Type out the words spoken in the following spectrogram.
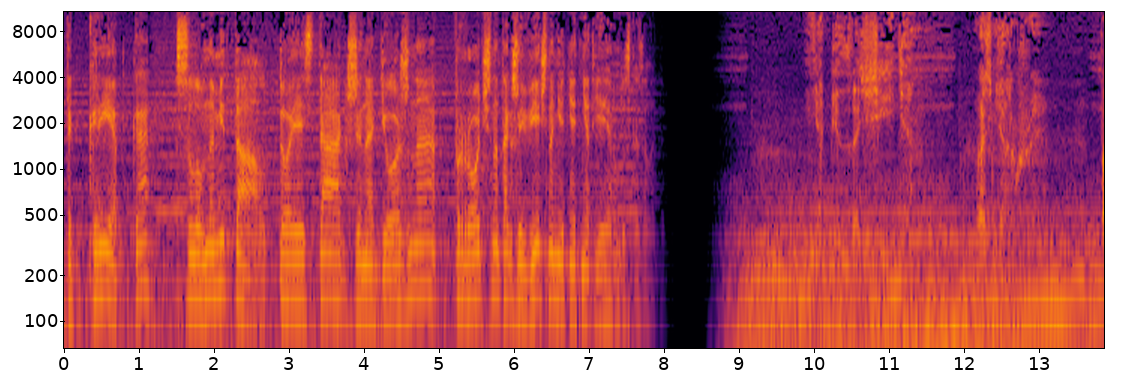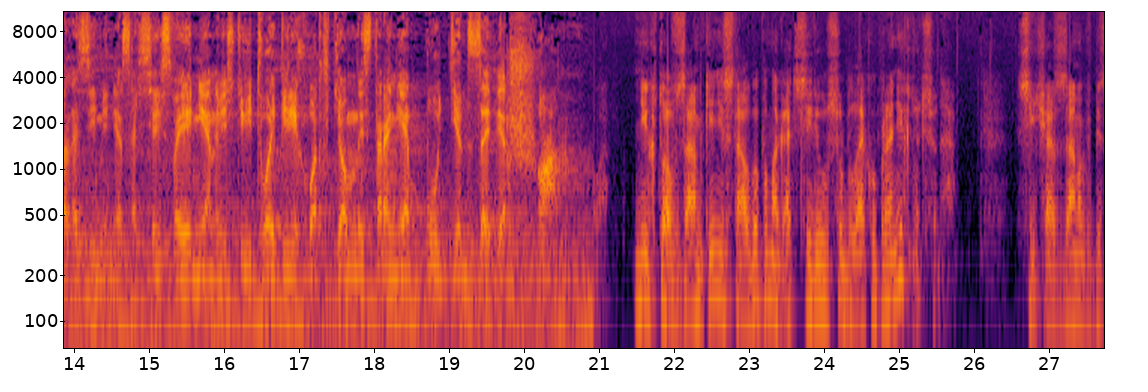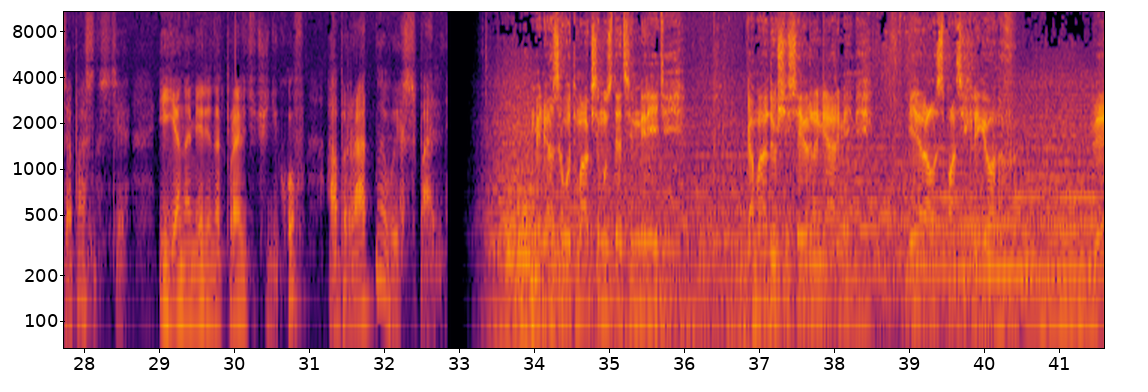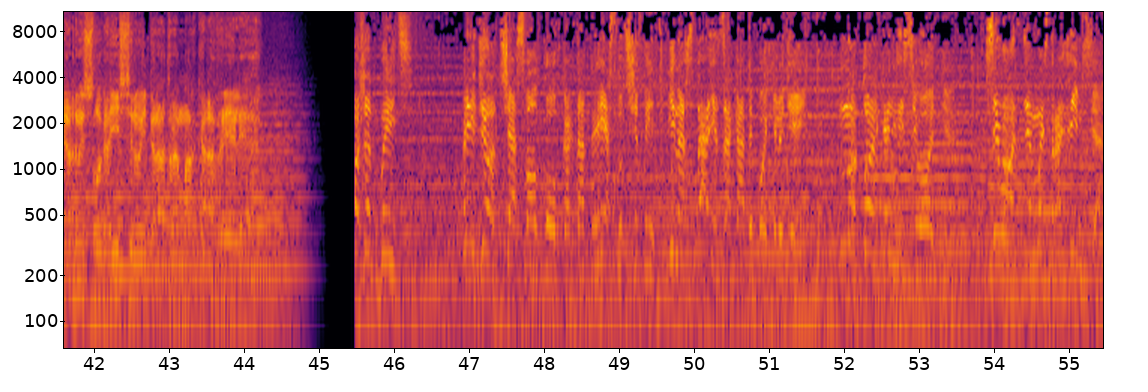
Это крепко, словно металл, то есть так же надежно, прочно, так же вечно. Нет, нет, нет, я ерунду сказал. Я беззащитен. Возьми оружие. Порази меня со всей своей ненавистью, и твой переход к темной стороне будет завершен. Никто в замке не стал бы помогать Сириусу Блэку проникнуть сюда. Сейчас замок в безопасности, и я намерен отправить учеников обратно в их спальни. Меня зовут Максимус Децим Меридий, командующий северными армиями, генерал Спасих легионов, верный слуга истинного императора Марка Аврелия. Может быть, придет час волков, когда треснут щиты и настанет закат эпохи людей. Но только не сегодня. Сегодня мы сразимся.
